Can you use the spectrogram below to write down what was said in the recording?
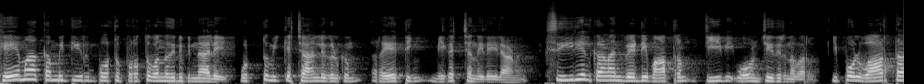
ഹേമ കമ്മിറ്റി റിപ്പോർട്ട് പുറത്തു വന്നതിന് പിന്നാലെ ഒട്ടുമിക്ക ചാനലുകൾക്കും റേറ്റിംഗ് മികച്ച നിലയിലാണ്. സീരിയൽ കാണാൻ വേണ്ടി മാത്രം ടി ഓൺ ചെയ്തിരുന്നവർ ഇപ്പോൾ വാർത്താ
